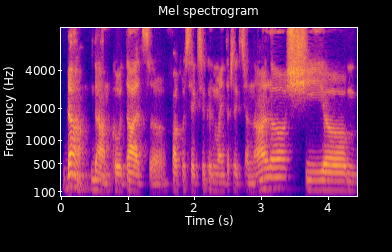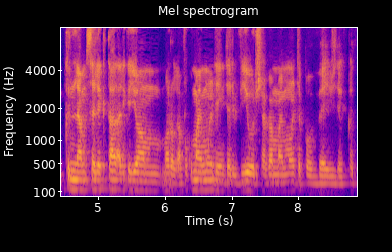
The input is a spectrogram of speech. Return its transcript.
Da, da, am căutat să fac o secție cât mai intersecțională și uh, când le-am selectat, adică eu am, mă rog, am făcut mai multe interviuri și aveam mai multe povești decât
